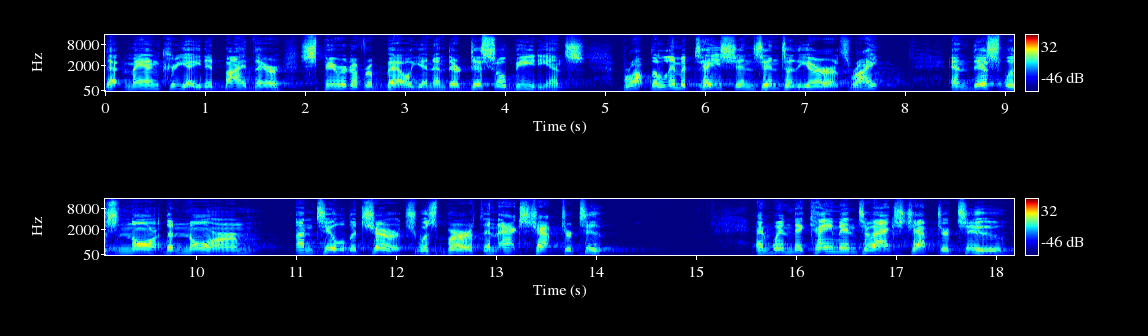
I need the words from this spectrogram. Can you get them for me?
that man created by their spirit of rebellion and their disobedience brought the limitations into the earth, right? And this was nor- the norm until the church was birthed in Acts chapter 2. And when they came into Acts chapter 2,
